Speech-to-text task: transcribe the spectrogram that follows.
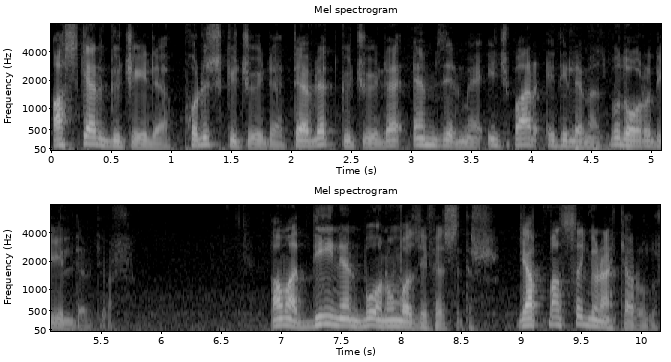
asker gücüyle, polis gücüyle, devlet gücüyle emzirmeye icbar edilemez. Bu doğru değildir diyor. Ama dinen bu onun vazifesidir. Yapmazsa günahkar olur.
